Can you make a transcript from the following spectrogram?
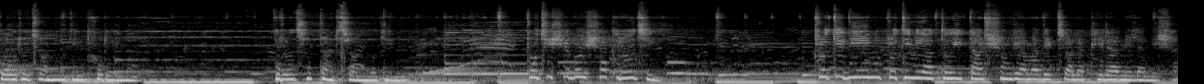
পরও জন্মদিন ফুরোয় না। রোজই তার জন্মদিন। পঁচিশে বৈশাখ রোজই। প্রতিদিন, প্রতিনিয়তই তার সঙ্গে আমাদের চলাফেরা মেলামেশা।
